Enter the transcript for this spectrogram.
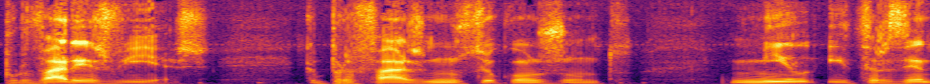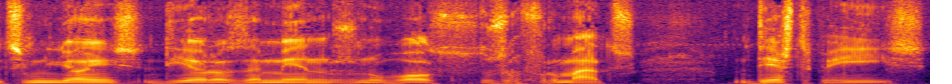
por várias vias, que prefaz no seu conjunto 1.300 milhões de euros a menos no bolso dos reformados deste país,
